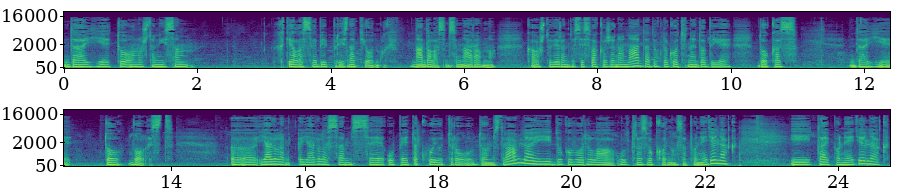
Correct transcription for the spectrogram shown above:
da je to ono što nisam htjela sebi priznati odmah. Nadala sam se naravno, kao što vjerujem da se svaka žena nada, dokle god ne dobije dokaz da je to bolest. E, javila, javila sam se u petak ujutro u dom zdravlja i dogovorila ultrazvuk odmah za ponedjeljak i taj ponedjeljak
